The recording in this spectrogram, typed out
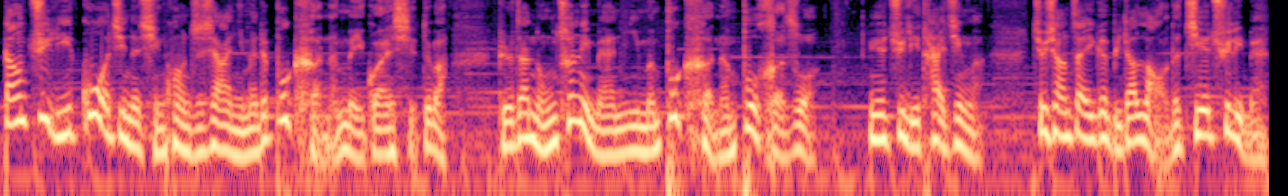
当距离过近的情况之下，你们就不可能没关系，对吧？比如在农村里面，你们不可能不合作，因为距离太近了。就像在一个比较老的街区里面，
